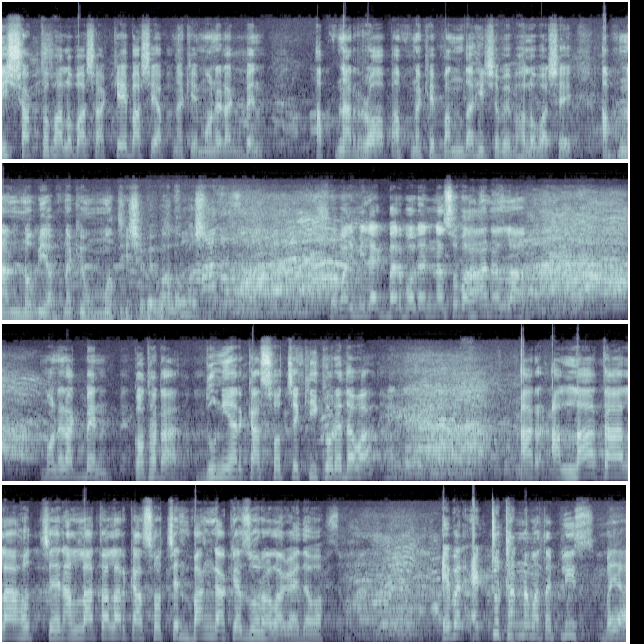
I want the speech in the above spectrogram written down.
নিঃস্বার্থ ভালোবাসা কে বাসে আপনাকে? মনে রাখবেন, আপনার রব আপনাকে বান্দা হিসেবে ভালোবাসে, আপনার নবী আপনাকে উম্মত হিসেবে ভালোবাসে। সবাই মিলে একবার বলেন না সুবাহান আল্লাহ মনে রাখবেন, কথাটা, দুনিয়ার কাজ হচ্ছে কি করে দেওয়া? আর আল্লাহ তালা হচ্ছেন, আল্লাহ তাআলার কাজ হচ্ছেন বাঙ্গাকে জোড়া লাগাই দেওয়া। এবার একটু ঠান্ডা মাথায় প্লিজ ভাইয়া।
